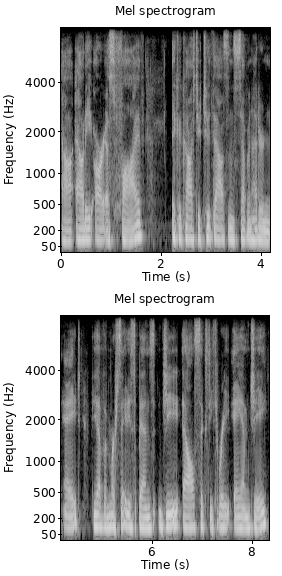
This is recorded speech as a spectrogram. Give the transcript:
uh, audi rs5 it could cost you 2708 If you have a Mercedes Benz GL63 AMG,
